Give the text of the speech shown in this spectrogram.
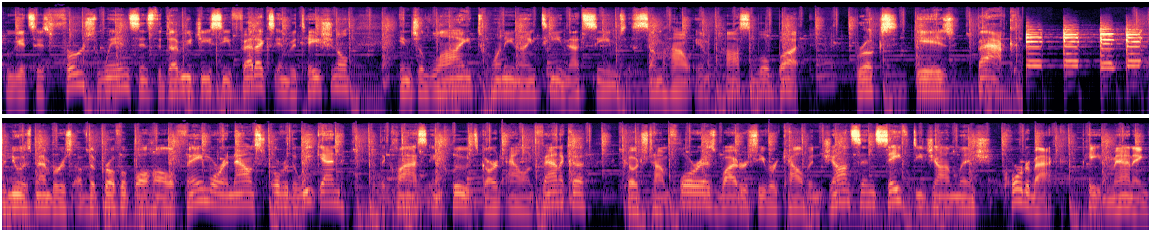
who gets his first win since the WGC FedEx Invitational in July 2019. That seems somehow impossible, but Brooks is back. The newest members of the Pro Football Hall of Fame were announced over the weekend. The class includes guard Alan Faneca, coach Tom Flores, wide receiver Calvin Johnson, safety John Lynch, quarterback Peyton Manning,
